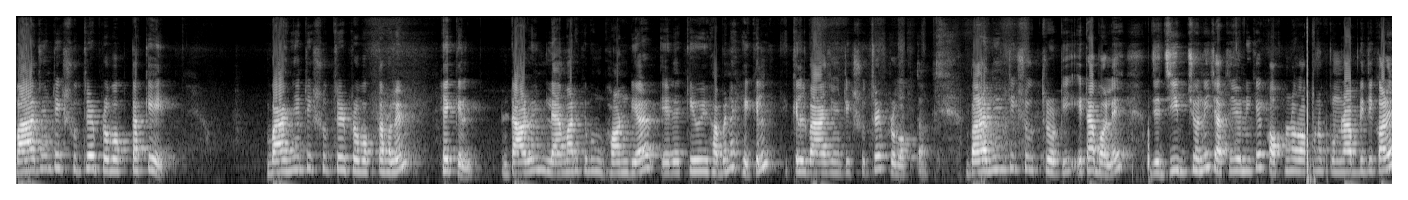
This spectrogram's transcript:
বায়োজেনেটিক সূত্রের প্রবক্তা কে? বায়োজেনেটিক সূত্রের প্রবক্তা হলেন হেকেল। ডারউইন, ল্যামার্ক এবং ভন্ডিয়ার এর কেউই হবে না হেকেল। হেকেল বায়োজেনেটিক সূত্রের প্রবক্তা। বায়োজেনেটিক সূত্রটি এটা বলে যে জীবজনী জাতিজনীকে কখনো কখনো পুনরাবৃত্তি করে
